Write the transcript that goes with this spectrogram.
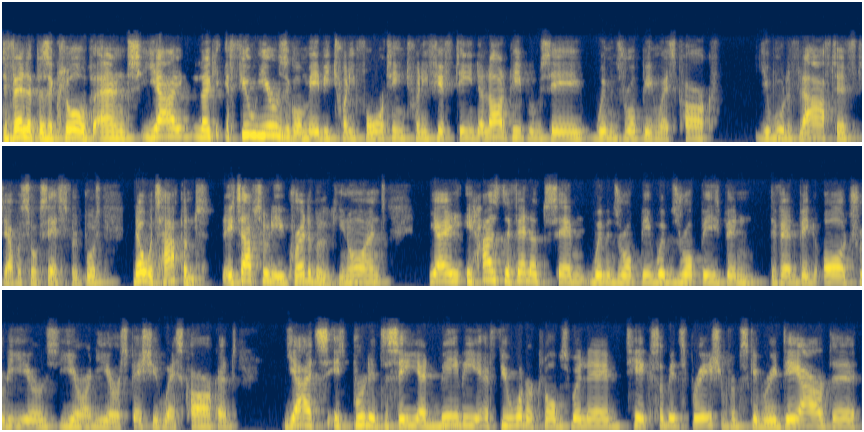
develop as a club. And yeah, like a few years ago, maybe 2014, 2015, a lot of people would say women's rugby in West Cork you would have laughed if that was successful. But no, it's happened. It's absolutely incredible, you know. And yeah, it has developed um, women's rugby. Women's rugby's been developing all through the years, year on year, especially in West Cork. And yeah, it's it's brilliant to see. And maybe a few other clubs will um, take some inspiration from Skibbereen. They are the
